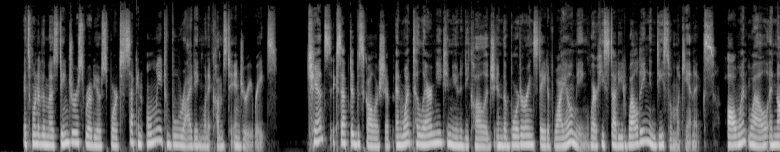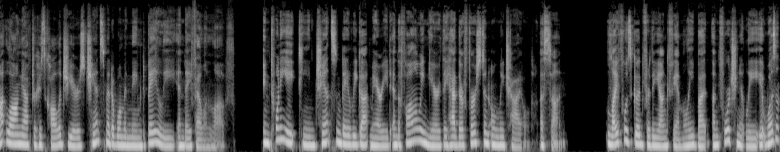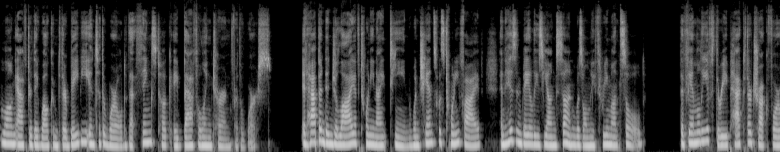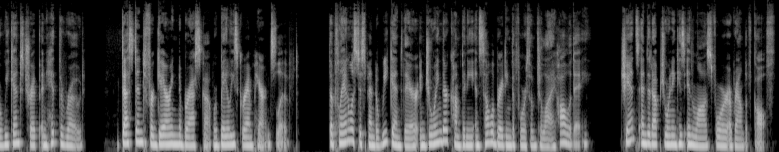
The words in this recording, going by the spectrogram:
It's one of the most dangerous rodeo sports, second only to bull riding when it comes to injury rates. Chance accepted the scholarship and went to Laramie Community College in the bordering state of Wyoming, where he studied welding and diesel mechanics. All went well, and not long after his college years, Chance met a woman named Bailey and they fell in love. In 2018, Chance and Bailey got married, and the following year they had their first and only child, a son. Life was good for the young family, but unfortunately, it wasn't long after they welcomed their baby into the world that things took a baffling turn for the worse. It happened in July of 2019 when Chance was 25 and his and Bailey's young son was only three months old. The family of three packed their truck for a weekend trip and hit the road, destined for Gering, Nebraska, where Bailey's grandparents lived. The plan was to spend a weekend there enjoying their company and celebrating the 4th of July holiday. Chance ended up joining his in laws for a round of golf.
